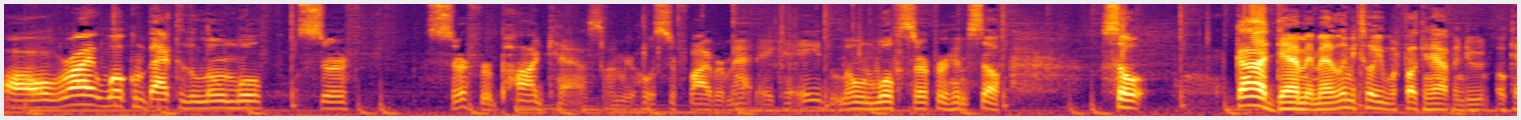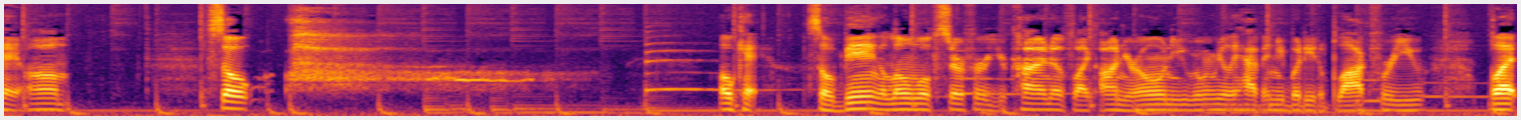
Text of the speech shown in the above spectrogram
All right, welcome back to the Lone Wolf Surf Surfer podcast. I'm your host, Surfivor Matt, aka Lone Wolf Surfer himself. So, god damn it, man, let me tell you what fucking happened, dude. Okay, um, so, okay, so being a lone wolf surfer, you're kind of like on your own. You don't really have anybody to block for you, but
